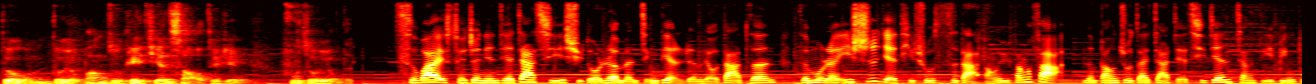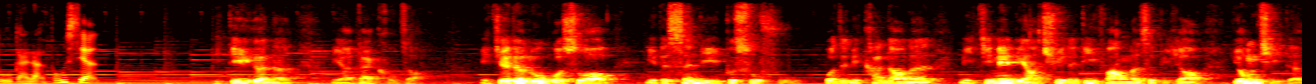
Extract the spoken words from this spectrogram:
对我们都有帮助，可以减少这些副作用的。此外，随着年节假期，许多热门景点人流大增。曾木仁医师也提出四大防御方法，能帮助在假节期间降低病毒感染风险。第一个呢，你要戴口罩。你觉得如果说你的身体不舒服，或者你看到呢，你今天你要去的地方呢是比较拥挤的，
